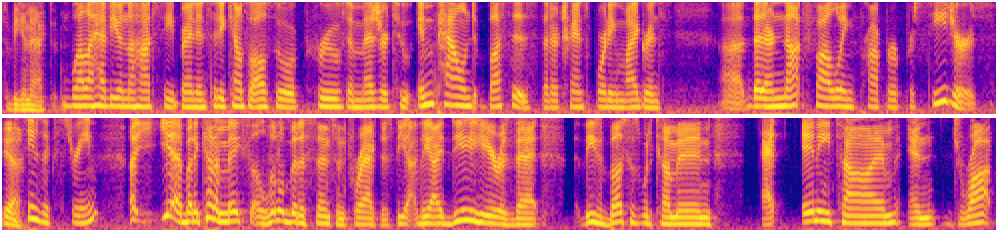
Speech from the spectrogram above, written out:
to be enacted. Well, I have you in the hot seat, Brandon. City Council also approved a measure to impound buses that are transporting migrants uh, that are not following proper procedures. Yeah. It seems extreme. Uh, yeah, but it kind of makes a little bit of sense in practice. the The idea here is that these buses would come in at any time and drop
